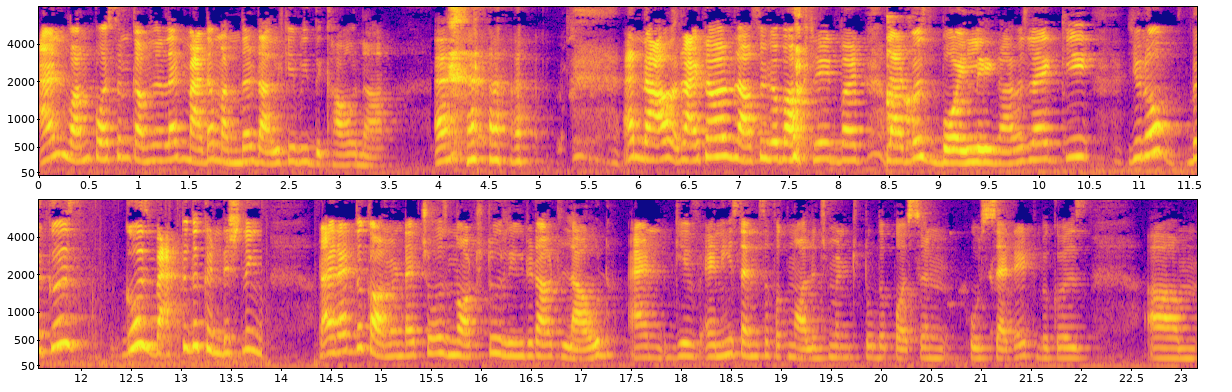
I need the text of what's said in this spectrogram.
And one person comes and like, Madam, andar dal ke bhi dikhao na. and now, right now I'm laughing about it, but that was boiling. I was like, you know, because goes back to the conditioning. I read the comment. I chose not to read it out loud and give any sense of acknowledgement to the person who said it because um,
